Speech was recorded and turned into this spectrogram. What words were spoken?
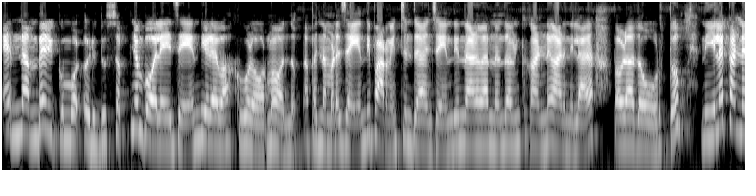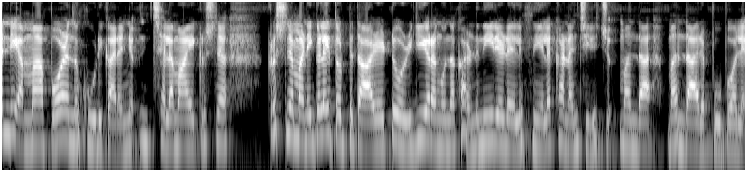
എന്നമ്പരിക്കുമ്പോൾ ഒരു ദുസ്വപ്നം പോലെ ജയന്തിയുടെ വാക്കുകൾ ഓർമ്മ വന്നു. അപ്പം നമ്മുടെ ജയന്തി പറഞ്ഞിട്ടുണ്ട്. ജയന്തി എന്താണ് പറഞ്ഞത്? അവൾക്ക് കണ്ണ് കാണുന്നില്ല. അപ്പോൾ അവൾ അത് ഓർത്തു. നീലക്കണ്ണന്റെ അമ്മ അപ്പോഴൊന്ന് കൂടി കരഞ്ഞു. നിശ്ചലമായ കൃഷ്ണ കൃഷ്ണമണികളെ തൊട്ട് താഴേട്ട് ഒഴുകിയിറങ്ങുന്ന കണ്ണുനീരിടയിലും നീലക്കണ്ണൻ ചിരിച്ചു. മന്ദാ മന്ദാരപ്പൂ പോലെ.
